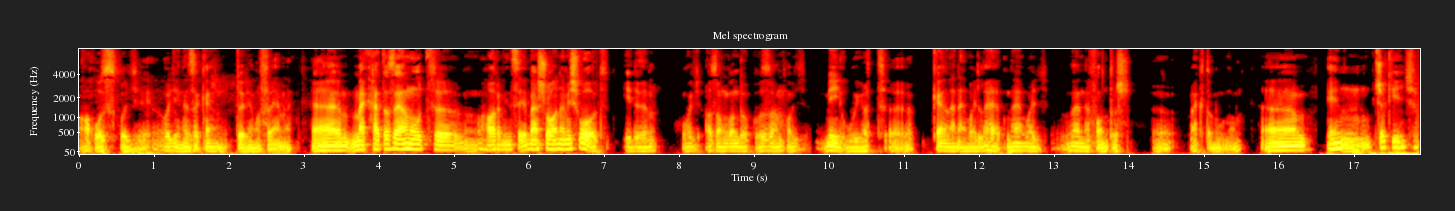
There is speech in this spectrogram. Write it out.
ahhoz, hogy, hogy én ezeken törjem a fejemet. Eh, meg hát az elmúlt 30 évben soha nem is volt időm, hogy azon gondolkozzam, hogy mi újat kellene, vagy lehetne, vagy lenne fontos megtanulnom. Én csak így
